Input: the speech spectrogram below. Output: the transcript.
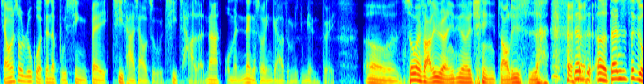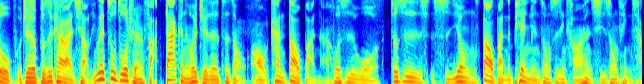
想问说，如果真的不幸被弃查小组弃查了，那我们那个时候应该要怎么面对？呃，身为法律人，一定会建议找律师啊。但是，呃，但是这个我我觉得不是开玩笑的，因为著作权法，大家可能会觉得这种哦，看盗版啊，或是我就是使用盗版的片源这种事情，好像很稀松平常。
